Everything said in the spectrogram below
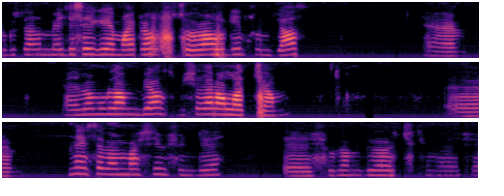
Bugün sizlerle MCSG Minecraft Survival Games oynayacağız. E, yani ben buradan biraz bir şeyler anlatacağım. E, neyse ben başlayayım şimdi. E, şuradan biraz çıkayım şey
